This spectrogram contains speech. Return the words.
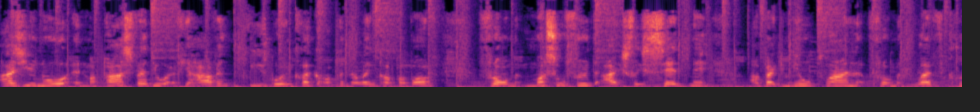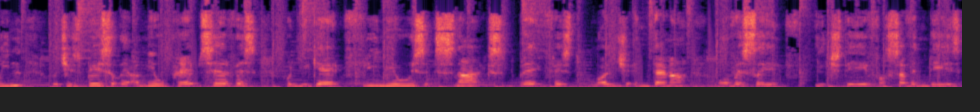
As you know in my past video, if you haven't, please go and click it up in the link up above. From Muscle Food actually sent me a big meal plan from Live Clean, which is basically a meal prep service where you get free meals, snacks, breakfast, lunch and dinner, obviously each day for seven days.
